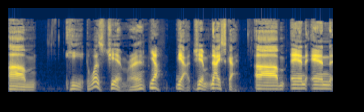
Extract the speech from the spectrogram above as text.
um, he it was Jim, right? yeah. Yeah, Jim, nice guy. Um, and and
